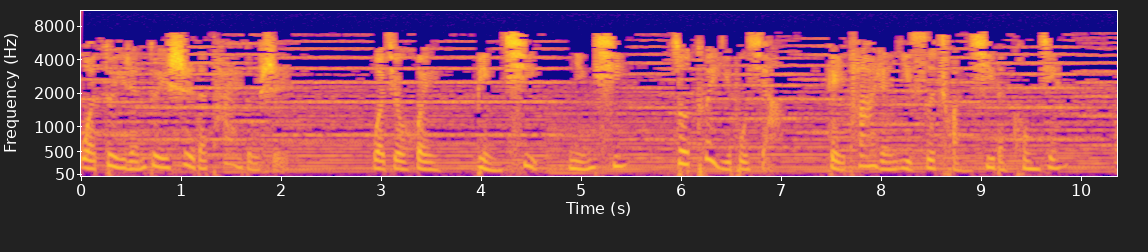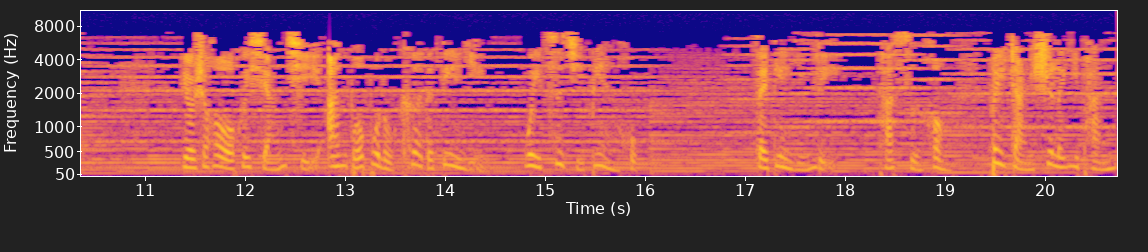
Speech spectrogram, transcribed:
我对人对事的态度时，我就会摒弃。明晰，做退一步想，给他人一丝喘息的空间。有时候我会想起安博布鲁克的电影，为自己辩护。在电影里，他死后被展示了一盘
